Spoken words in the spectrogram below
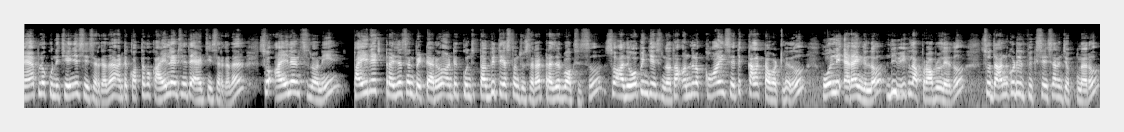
మ్యాప్లో కొన్ని చేంజెస్ చేశారు కదా. అంటే కొత్తగా ఒక ఐలాండ్స్ అయితే యాడ్ చేశారు కదా. సో ఐలాండ్స్లోని పైరేట్ ట్రెజర్స్ అని పెట్టారు. అంటే కొంచెం తవ్వి తీస్తాం చూసారా? Treasure boxes. సో అది ఓపెన్ చేసిన తర్వాత అందులో కాయిన్స్ అయితే కలెక్ట్ అవ్వట్లేదు. ఓన్లీ ఎరాంగిల్లో. లివీకి ఆ ప్రాబ్లం లేదు. సో దాన్ని కూడా వీళ్ళు ఫిక్స్ చేశారని చెప్తున్నారు.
